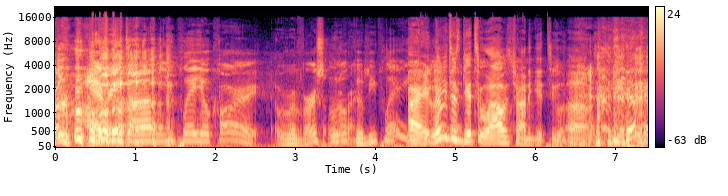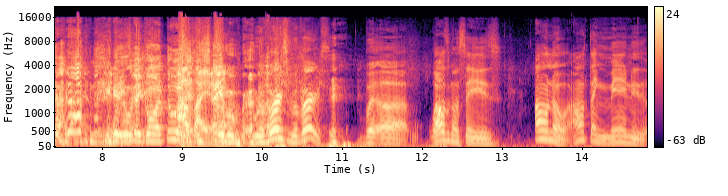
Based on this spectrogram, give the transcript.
every- through. Every time you play your card, reverse Uno could be played. All right, let me just get to what I was trying to get to. Uh, Niggas been going through it I at was the like, table, bro. reverse, reverse. But uh, what I was gonna say is, I don't know. I don't think men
